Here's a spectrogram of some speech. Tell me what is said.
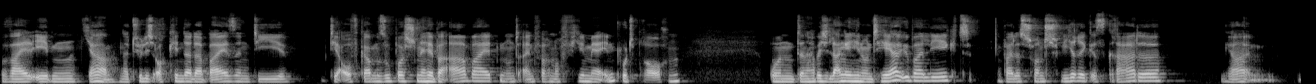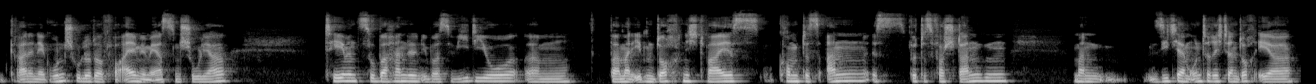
weil eben, ja, natürlich auch Kinder dabei sind, die die Aufgaben super schnell bearbeiten und einfach noch viel mehr Input brauchen. Und dann habe ich lange hin und her überlegt, weil es schon schwierig ist, gerade, ja, gerade in der Grundschule oder vor allem im ersten Schuljahr, Themen zu behandeln übers Video, ähm, weil man eben doch nicht weiß, kommt es an, ist, wird es verstanden. Man sieht ja im Unterricht dann doch eher,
